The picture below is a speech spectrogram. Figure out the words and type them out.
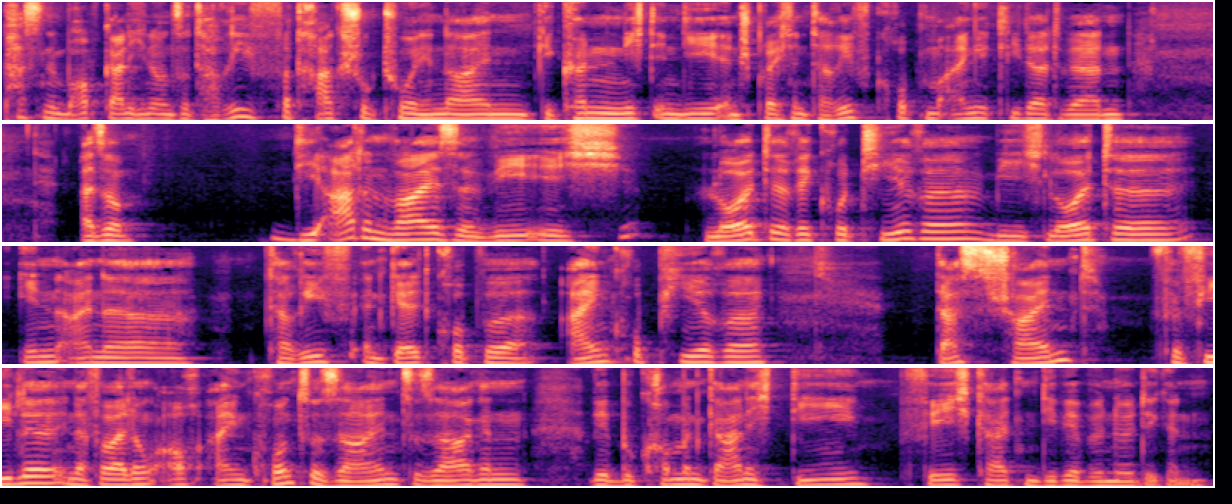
passen überhaupt gar nicht in unsere Tarifvertragsstrukturen hinein. Die können nicht in die entsprechenden Tarifgruppen eingegliedert werden. Also die Art und Weise, wie ich Leute rekrutiere, wie ich Leute in einer Tarifentgeltgruppe eingruppiere, das scheint für viele in der Verwaltung auch ein Grund zu sein, zu sagen, wir bekommen gar nicht die Fähigkeiten, die wir benötigen.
